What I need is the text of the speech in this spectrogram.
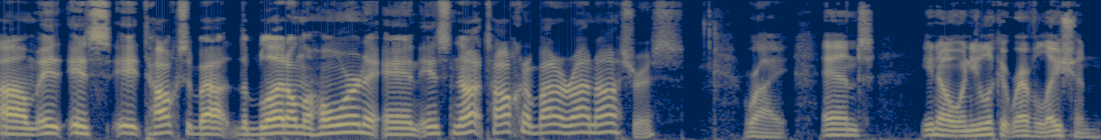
Um, it, it's it talks about the blood on the horn, and it's not talking about a rhinoceros. Right. And, you know, when you look at Revelation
